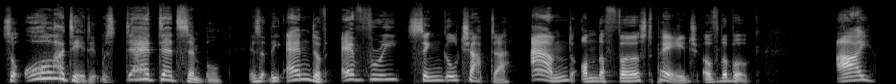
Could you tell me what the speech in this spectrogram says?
So all I did, it was dead, dead simple, is at the end of every single chapter and on the first page of the book, I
